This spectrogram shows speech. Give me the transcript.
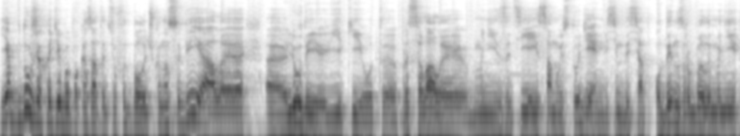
Я б дуже хотів би показати цю футболочку на собі, але е, люди, які от е, присилали мені за цієї самої студії М81, зробили мені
